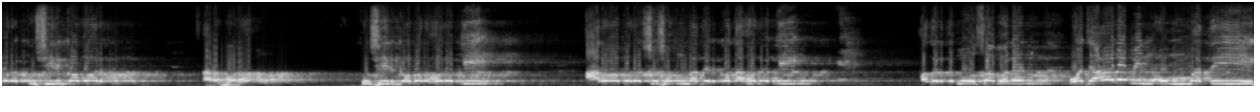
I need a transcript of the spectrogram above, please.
বড় খুশির খবর। আরও বড় খুশির খবর হলো কি? আরও বড় সুসংবাদের কথা হলো কি? হযরত মূসা বলেন উম্মতি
